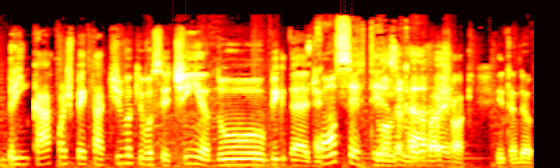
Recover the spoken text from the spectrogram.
brincar com a expectativa que você tinha do Big Dead. Com certeza, cara. Bioshock, entendeu?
